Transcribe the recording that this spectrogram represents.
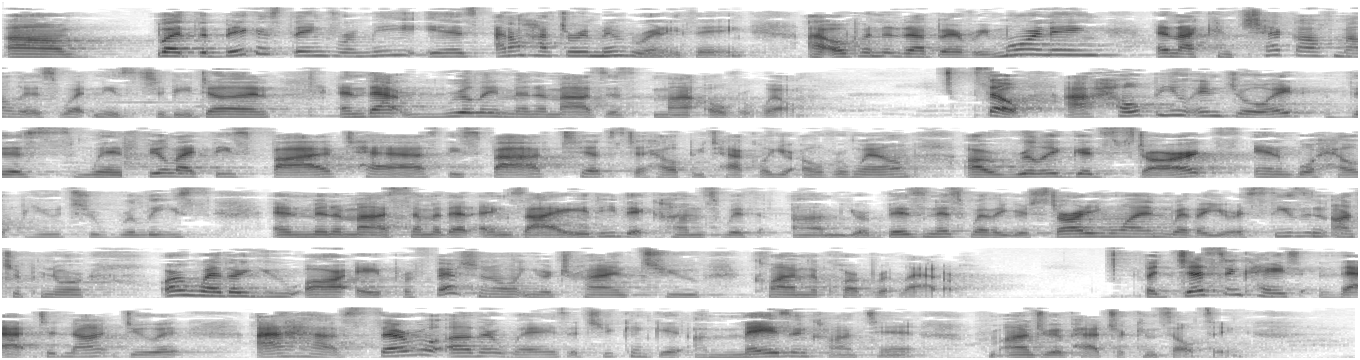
Um, but the biggest thing for me is I don't have to remember anything. I open it up every morning and I can check off my list what needs to be done. And that really minimizes my overwhelm. So I hope you enjoyed this win. I feel like these five tasks, these five tips to help you tackle your overwhelm are really good starts and will help you to release and minimize some of that anxiety that comes with um, your business, whether you're starting one, whether you're a seasoned entrepreneur, or whether you are a professional and you're trying to climb the corporate ladder. But just in case that did not do it, I have several other ways that you can get amazing content from Andrea Patrick Consulting.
